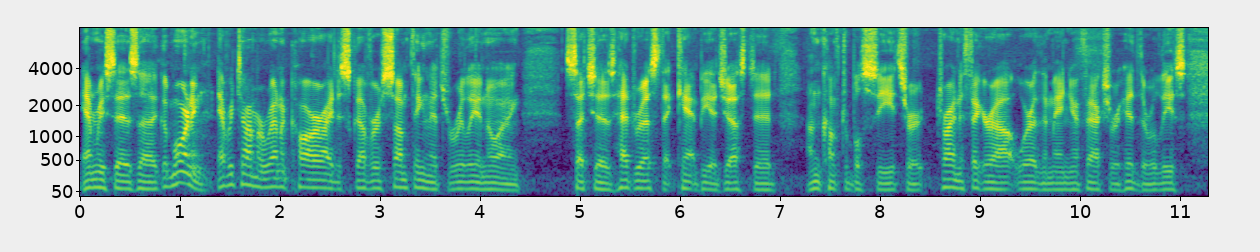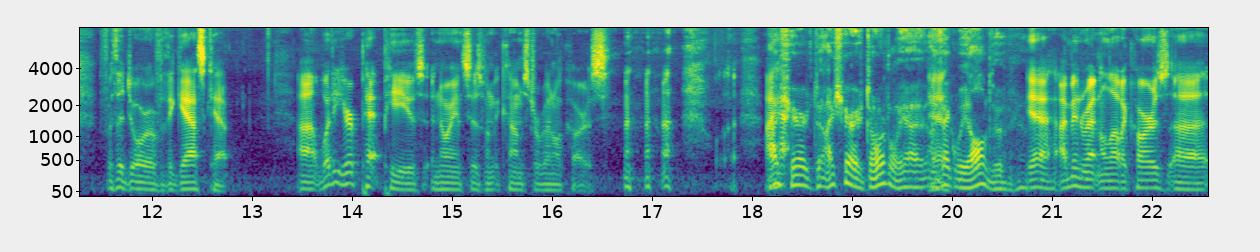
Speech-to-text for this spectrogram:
Anne Marie says, uh, Good morning. Every time I rent a car, I discover something that's really annoying, such as headrests that can't be adjusted, uncomfortable seats, or trying to figure out where the manufacturer hid the release for the door over the gas cap. Uh, what are your pet peeves, annoyances when it comes to rental cars? I, I share it. I share it totally. I, yeah. I, think we all do. Yeah, I've been renting a lot of cars uh,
